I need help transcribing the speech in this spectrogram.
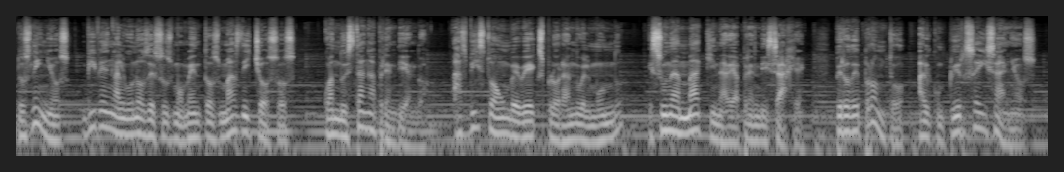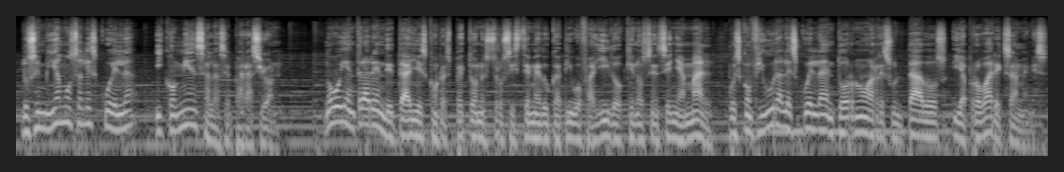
Los niños viven algunos de sus momentos más dichosos cuando están aprendiendo. ¿Has visto a un bebé explorando el mundo? Es una máquina de aprendizaje, pero de pronto, al cumplir seis años, los enviamos a la escuela y comienza la separación. No voy a entrar en detalles con respecto a nuestro sistema educativo fallido que nos enseña mal, pues configura la escuela en torno a resultados y aprobar exámenes.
